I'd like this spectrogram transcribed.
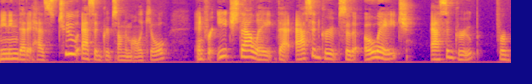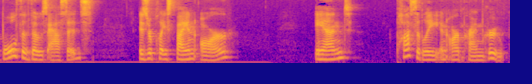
meaning that it has two acid groups on the molecule. And for each phthalate, that acid group, so the OH acid group for both of those acids, is replaced by an R and possibly an R prime group.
